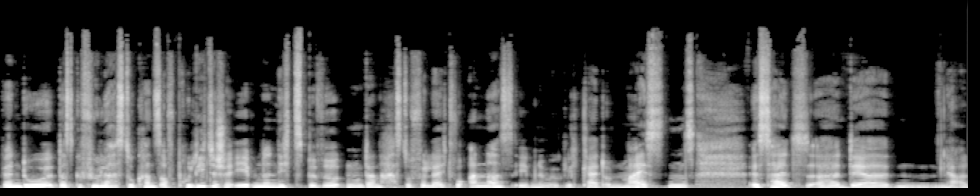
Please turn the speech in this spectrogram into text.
Wenn du das Gefühl hast, du kannst auf politischer Ebene nichts bewirken, dann hast du vielleicht woanders eben eine Möglichkeit. Und meistens ist halt äh, der, ja,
